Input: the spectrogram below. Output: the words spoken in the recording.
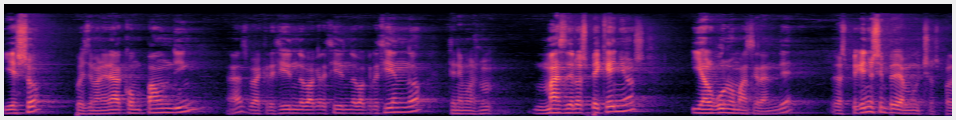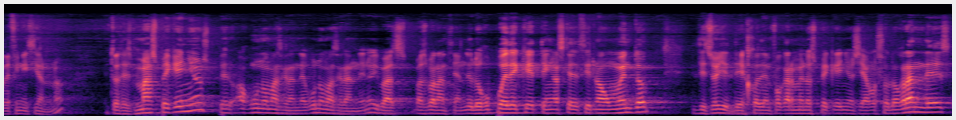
Y eso, pues de manera compounding, ¿sabes? va creciendo, va creciendo, va creciendo, tenemos más de los pequeños y alguno más grande. Los pequeños siempre hay muchos, por definición, ¿no? Entonces, más pequeños, pero alguno más grande, alguno más grande, ¿no? Y vas, vas balanceando. Y luego puede que tengas que decir en algún momento, dices, oye, dejo de enfocarme en los pequeños y hago solo grandes,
